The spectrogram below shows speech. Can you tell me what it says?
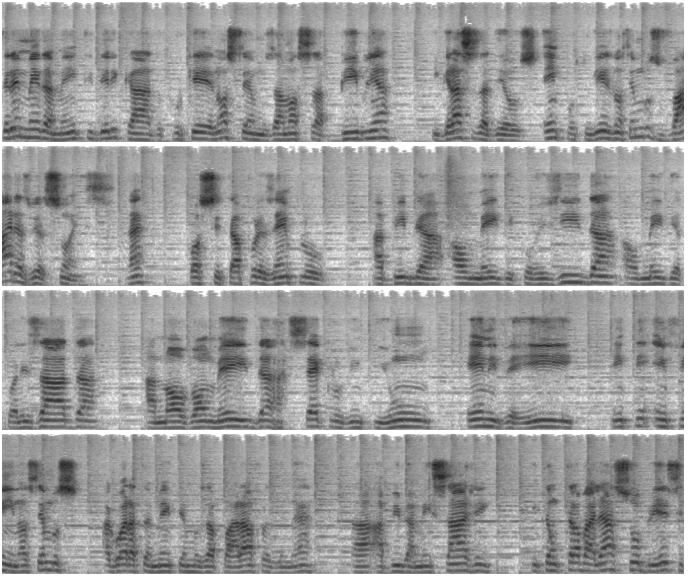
tremendamente delicado, porque nós temos a nossa Bíblia e graças a Deus, em português, nós temos várias versões. Né? Posso citar, por exemplo, a Bíblia Almeida Corrigida, Almeida Atualizada, a Nova Almeida, século 21, NVI, enfim, nós temos, agora também temos a paráfrase, né? a, a Bíblia a Mensagem. Então, trabalhar sobre esse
